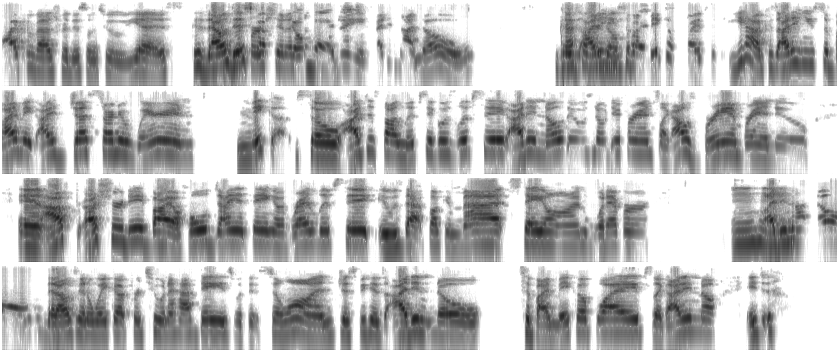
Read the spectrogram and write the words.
I can vouch for this one too. Yes, because that was the first shit I started I did not know because I didn't used to buy makeup. Yeah, because I didn't used to buy make. I just started wearing makeup, so I just thought lipstick was lipstick. I didn't know there was no difference. Like I was brand brand new, and I I sure did buy a whole giant thing of red lipstick. It was that fucking matte, stay on, whatever. I did Mm-hmm. not know that I was gonna wake up for two and a half days with it still on, just because I didn't know to buy makeup wipes. Like I didn't know it. Just,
